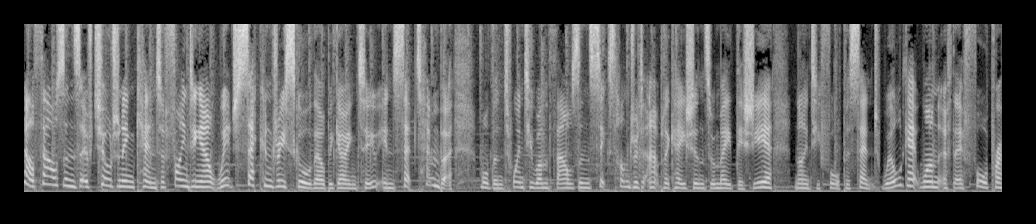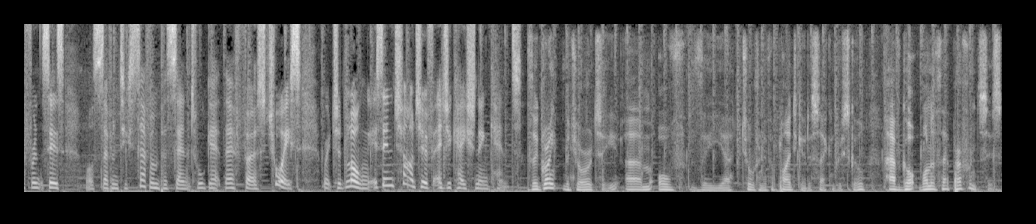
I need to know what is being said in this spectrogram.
Now, thousands of children in Kent are finding out which secondary school they'll be going to in September. More than 21,600 applications were made this year. 94% will get one of their four preferences, while 77% will get their first choice. Richard Long is in charge of education in Kent. The great majority. Um, um, of the uh, children who've applied to go to secondary school have got one of their preferences,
